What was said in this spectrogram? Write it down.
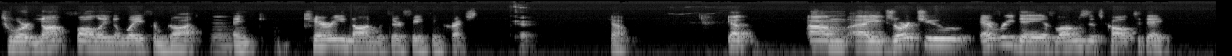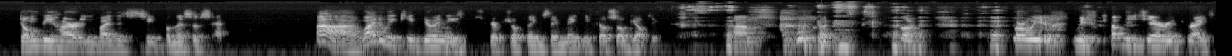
toward not falling away from God Mm. and carrying on with their faith in Christ. Okay. Yeah. Yeah. Um, I exhort you every day, as long as it's called today. Don't be hardened by the deceitfulness of sin. Ah, why do we keep doing these scriptural things? They make me feel so guilty. Um, for, for we we've come to share in Christ,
